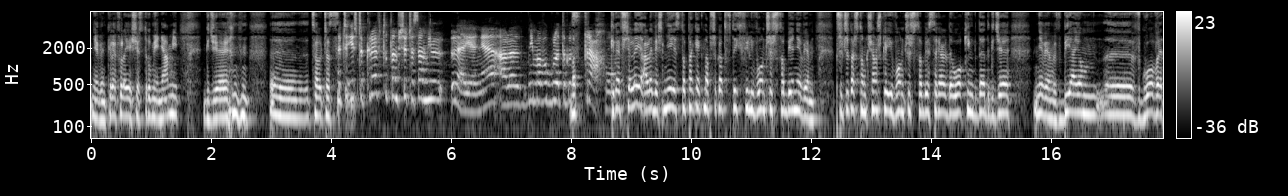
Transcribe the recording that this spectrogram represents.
nie wiem, krew leje się strumieniami, gdzie cały czas... Znaczy jeszcze krew to tam się czasami leje, nie? Ale nie ma w ogóle tego no, strachu. Krew się leje, ale wiesz, nie jest to tak jak na przykład w tej chwili włączysz sobie, nie wiem, przeczytasz tą książkę i włączysz sobie serial The Walking Dead, gdzie, nie wiem, wbijają y, w głowę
